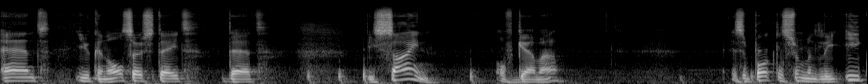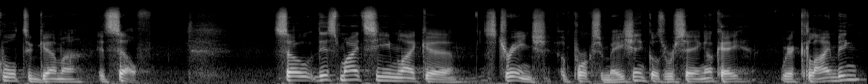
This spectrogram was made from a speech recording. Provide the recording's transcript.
And you can also state that the sine of gamma is approximately equal to gamma itself. So this might seem like a strange approximation because we're saying, okay, we're climbing,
